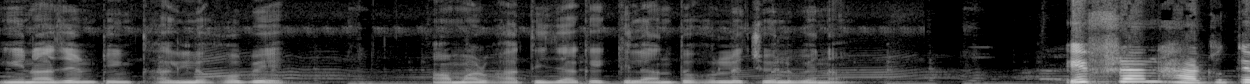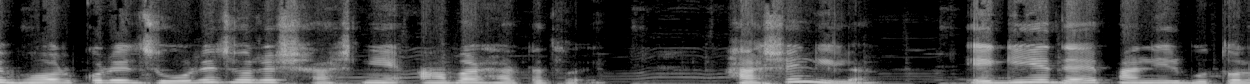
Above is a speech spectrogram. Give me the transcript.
ইনাজেন্টিং থাকলে হবে? আমার ভাতিজাকে ক্লান্ত হলে চলবে না। ইফরান হাঁটুতে ভর করে জোরে জোরে শ্বাস নিয়ে আবার হাঁটা ধরে। হাসে নিলয় এগিয়ে দেয় পানির বোতল।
